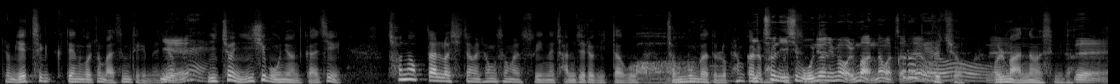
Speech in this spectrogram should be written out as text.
좀 예측되는 걸 좀 말씀드리면요. 예. 네. 2025년까지 천억 달러 시장을 형성할 수 있는 잠재력이 있다고 와. 전문가들로 평가를 받고 있습니다. 2025년이면 얼마 안 남았잖아요. 그러게요. 그렇죠. 네. 얼마 안 남았습니다. 네.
